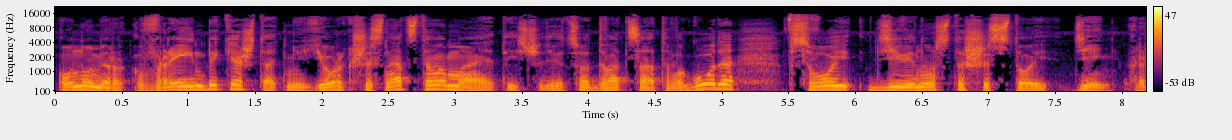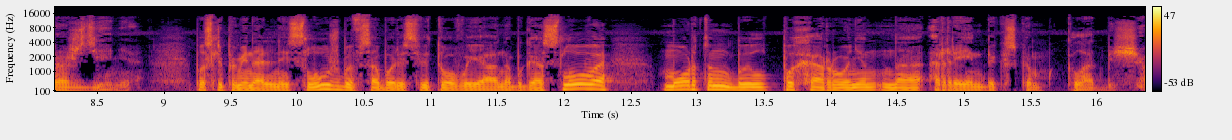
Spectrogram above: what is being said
Он умер в Рейнбеке, штат Нью-Йорк, 16 мая 1920 года в свой 96-й день рождения. После поминальной службы в соборе святого Иоанна Богослова Мортон был похоронен на Рейнбекском кладбище.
